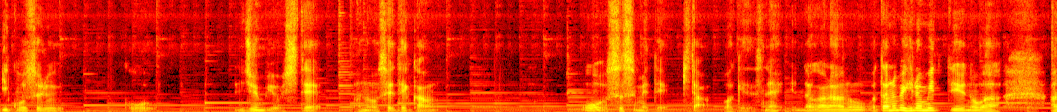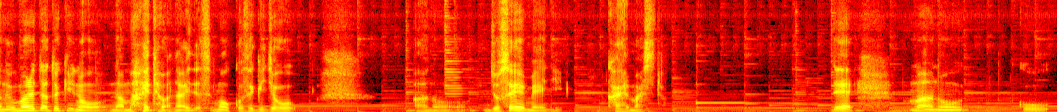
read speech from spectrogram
移行するこう準備をしてあの性転換を進めてきたわけですね。だからあの渡辺裕美っていうのはあの生まれた時の名前ではないです。もう戸籍上あの女性名に変えました。でまああのこ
